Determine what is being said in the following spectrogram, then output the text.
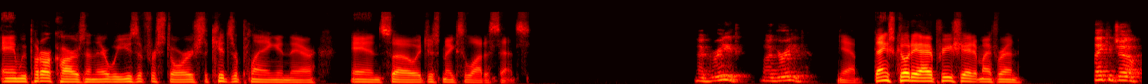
And we put our cars in there, we use it for storage. The kids are playing in there. And so it just makes a lot of sense. Agreed. Agreed. Yeah. Thanks, Cody. I appreciate it, my friend. Thank you, Joe.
